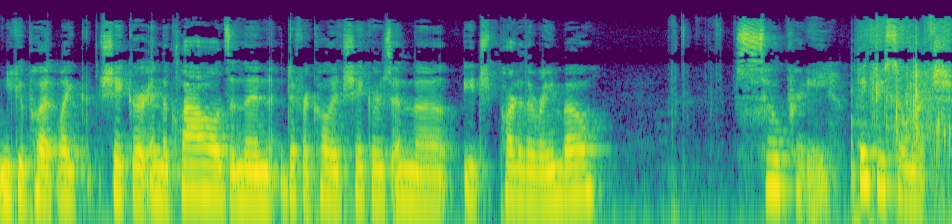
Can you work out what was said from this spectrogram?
And you could put like shaker in the clouds and then different colored shakers in the each part of the rainbow. So pretty. Thank you so much.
